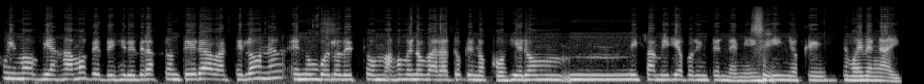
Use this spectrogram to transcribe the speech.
fuimos, viajamos desde Jerez de la Frontera a Barcelona en un vuelo de estos más o menos barato que nos cogieron mm, mi familia por internet, mis Sí. niños que se mueven ahí.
